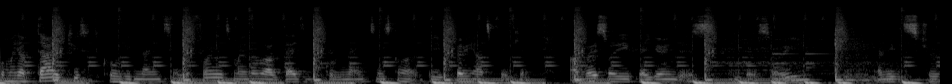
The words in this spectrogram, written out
or might have died due to COVID 19. Your friends might not have died due to COVID 19. It's going to be very heartbreaking. I'm very sorry if you're hearing this. I'm very sorry. And if it's true,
